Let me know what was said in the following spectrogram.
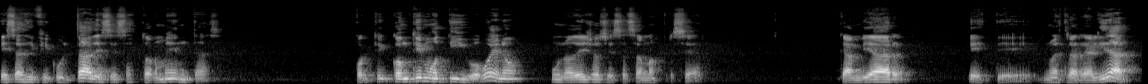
esas dificultades, esas tormentas. ¿Por ¿Con qué motivo? Bueno, uno de ellos es hacernos crecer, cambiar este, nuestra realidad,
